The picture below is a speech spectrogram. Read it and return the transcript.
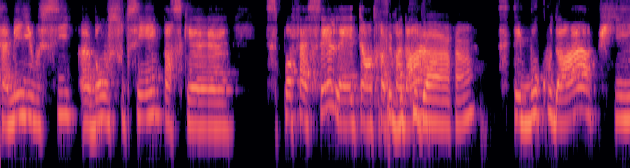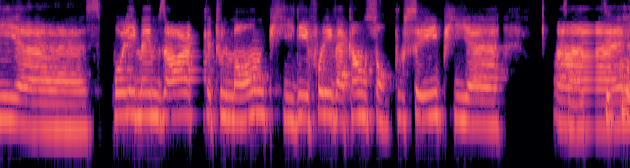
famille aussi, un bon soutien parce que c'est pas facile d'être entrepreneur. C'est beaucoup d'heures, hein? C'est beaucoup d'heures, puis euh, c'est pas les mêmes heures que tout le monde, puis des fois les vacances sont poussées, puis euh, euh,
